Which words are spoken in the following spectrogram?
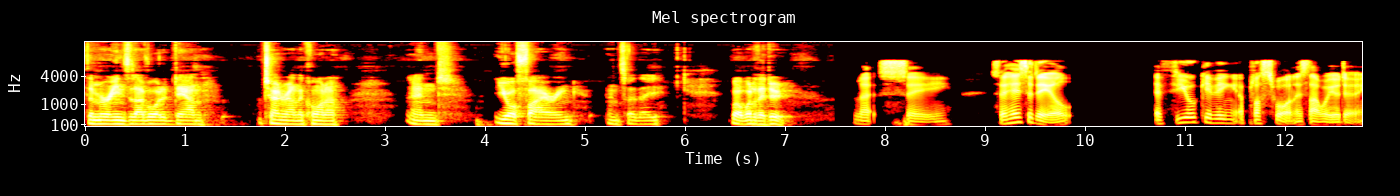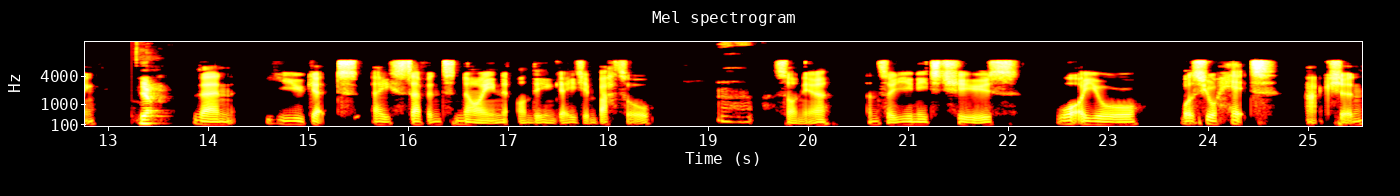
the Marines that I've ordered down turn around the corner and you're firing. And so they, well, what do they do? Let's see. So here's the deal. If you're giving a plus one, is that what you're doing? Yep. Then you get a seven to nine on the engage in battle, Mhm. Sonia. And so you need to choose what are your what's your hit action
